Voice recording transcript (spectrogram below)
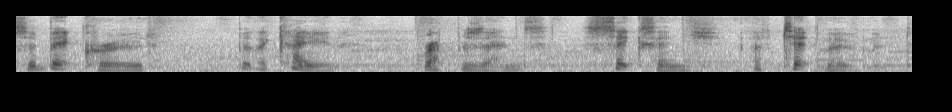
It's a bit crude, but the cane represents 6 inch of tip movement.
